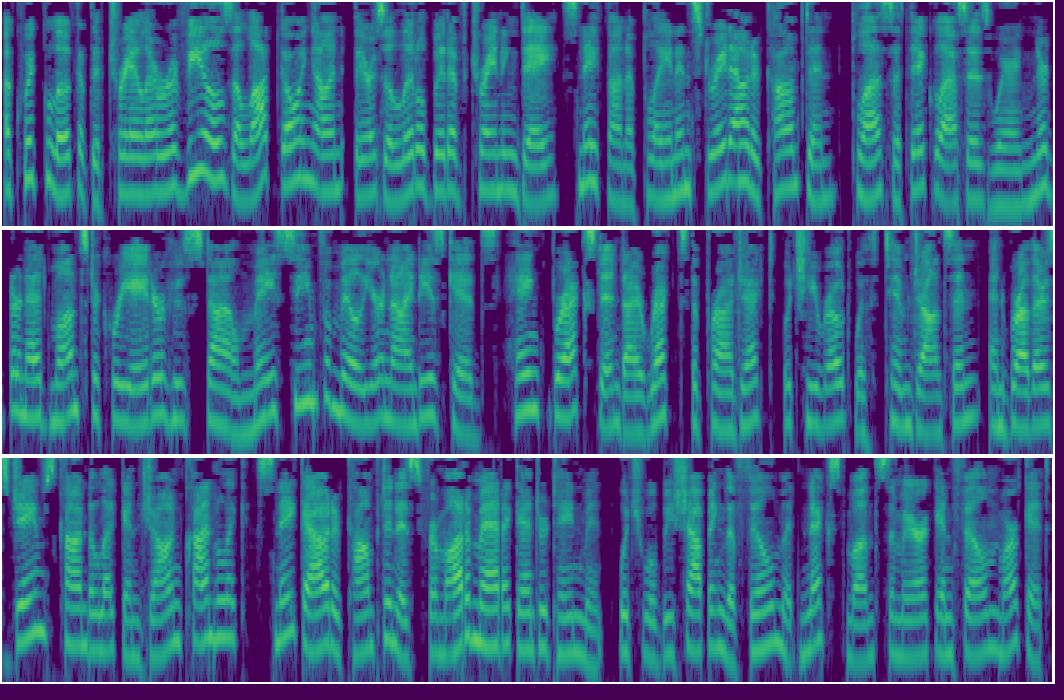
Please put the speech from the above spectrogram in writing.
A quick look at the trailer reveals a lot going on. There's a little bit of training day, Snake on a plane and straight out of Compton, plus a thick glasses wearing nerd monster creator whose style may seem familiar 90s kids. Hank Braxtan directs the project, which he wrote with Tim Johnson, and brothers James Kondelik and John Kondelik. Snake Outta Compton is from Automatic Entertainment, which will be shopping the film at next month's American Film Market.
